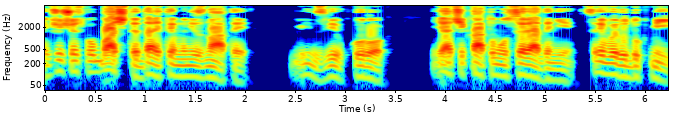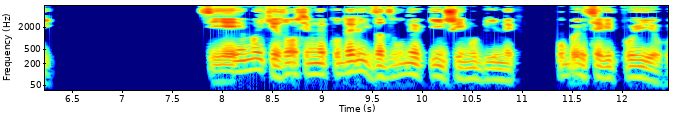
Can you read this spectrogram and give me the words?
Якщо щось побачите, дайте мені знати. Він звів курок. Я чекатиму всередині, цей виродок мій. Цієї миті зовсім неподалік задзвонив інший мобільник. Убивця відповів.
